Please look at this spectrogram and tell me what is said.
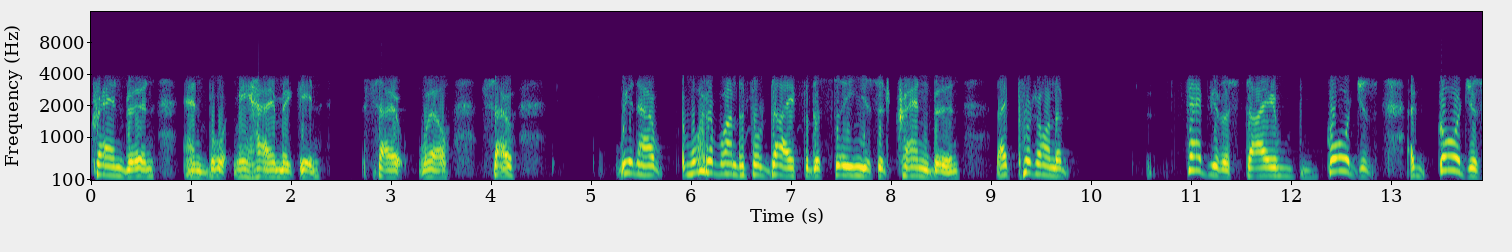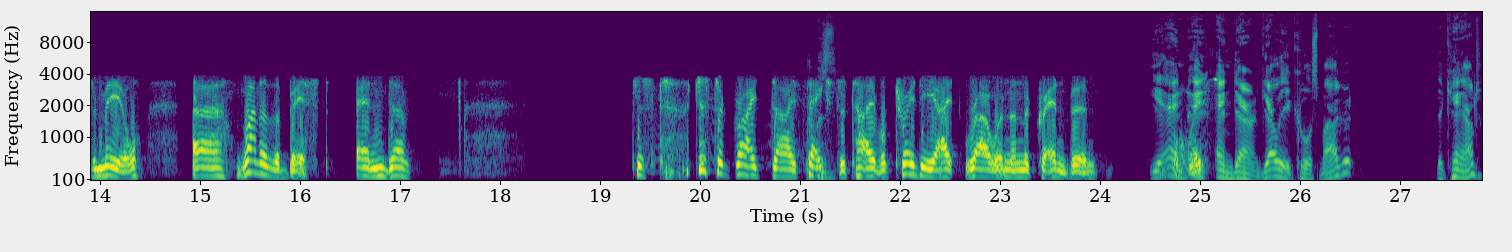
Cranbourne and brought me home again. So well, so you know what a wonderful day for the seniors at Cranbourne. They put on a fabulous day, gorgeous, a gorgeous meal, uh, one of the best, and. Uh, just, just a great day. Thanks to Table Twenty Eight, Rowan, and the Cranbourne. Yeah, and, and, and Darren Galley, of course, Margaret. The Count.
